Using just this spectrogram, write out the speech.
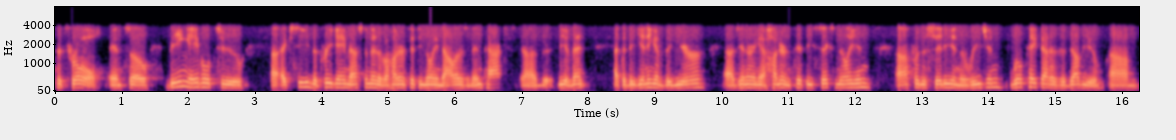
patrol. And so being able to uh, exceed the pregame estimate of $150 million in impact, uh, the, the event at the beginning of the year, uh, generating 156 million uh, for the city and the region. We'll take that as a W. Um,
